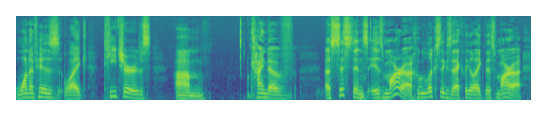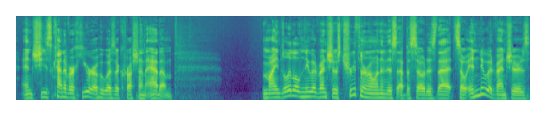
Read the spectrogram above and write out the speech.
One of his like teachers, um, kind of assistants is Mara, who looks exactly like this Mara, and she's kind of a hero who has a crush on Adam. My little new adventures truther moment in this episode is that so in new adventures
